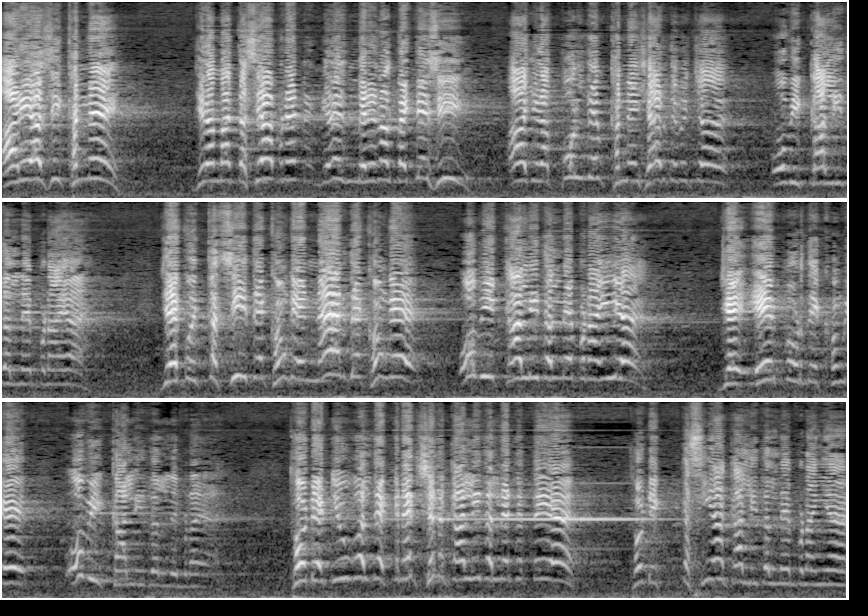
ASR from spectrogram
ਆ ਰਿਹਾ ਸੀ ਖੰਨੇ, ਜਿਹੜਾ ਮੈਂ ਦੱਸਿਆ ਆਪਣੇ, ਜਿਹੜੇ ਮੇਰੇ ਨਾਲ ਬੈਠੇ ਸੀ, ਆ ਜਿਹੜਾ ਪੁਲ ਦੇ ਖੰਨੇ ਸ਼ਹਿਰ ਦੇ ਵਿੱਚ ਉਹ ਵੀ ਅਕਾਲੀ ਦਲ ਨੇ ਬਣਾਇਆ ਹੈ। ਜੇ ਕੋਈ ਕੱਸੀ ਦੇਖੋਗੇ, ਨਹਿਰ ਦੇਖੋਗੇ, ਉਹ ਵੀ ਅਕਾਲੀ ਦਲ ਨੇ ਬਣਾਈ ਹੈ। ਜੇ 에어ਪੋਰਟ ਦੇਖੋਗੇ, ਉਹ ਵੀ ਅਕਾਲੀ ਦਲ ਨੇ ਬਣਾਇਆ ਹੈ। ਤੁਹਾਡੇ ਟਿਊਬਵੈਲ ਦੇ ਕਨੈਕਸ਼ਨ ਅਕਾਲੀ ਦਲ ਨੇ ਦਿੱਤੇ ਹੈ। ਤੁਹਾਡੀ ਕੱਸੀਆਂ ਅਕਾਲੀ ਦਲ ਨੇ ਬਣਾਈਆਂ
